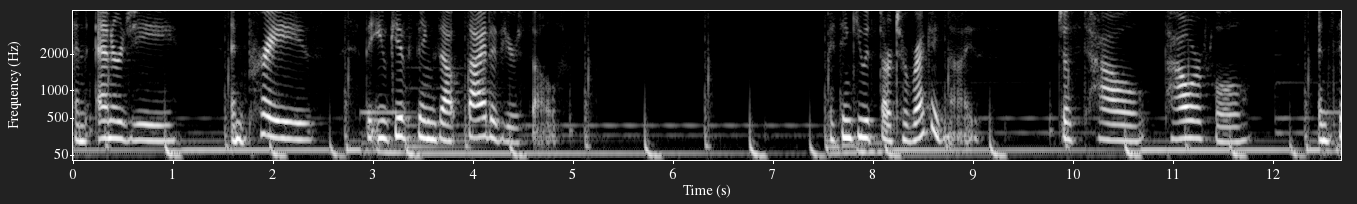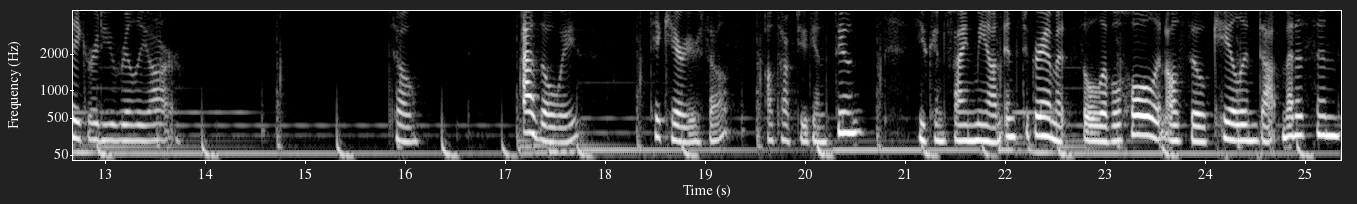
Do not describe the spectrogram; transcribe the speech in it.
and energy and praise that you give things outside of yourself, I think you would start to recognize just how powerful and sacred you really are. So, as always, take care of yourself. I'll talk to you again soon. You can find me on Instagram at Soul Level Whole and also kaylin.medicine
